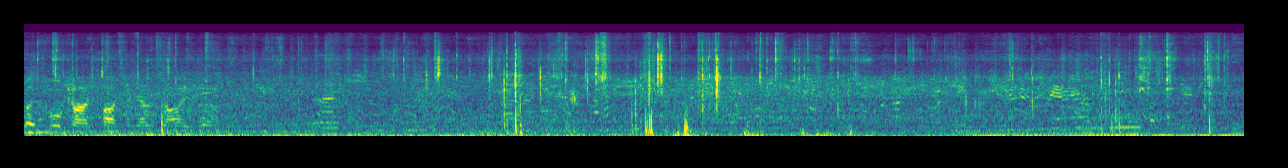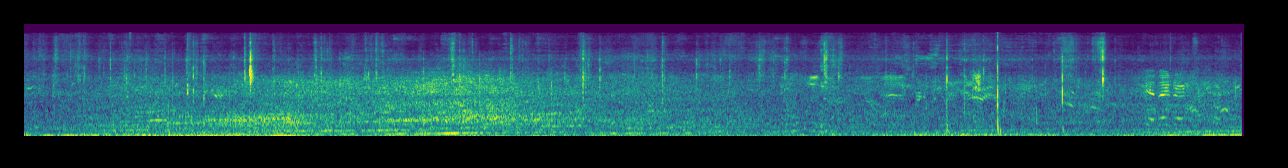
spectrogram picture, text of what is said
road, more cars parked on the other side as well.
